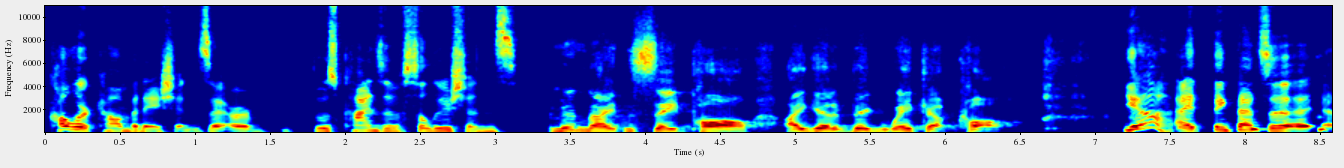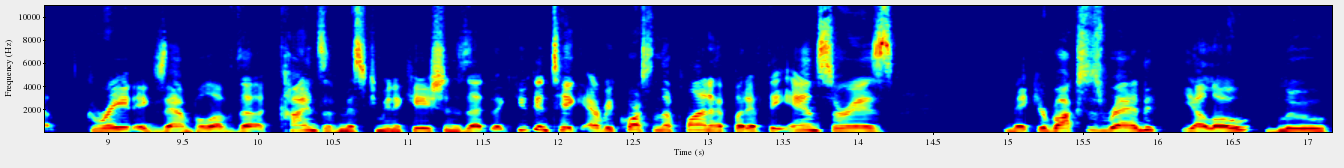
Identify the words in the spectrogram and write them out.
color combinations or those kinds of solutions. Midnight in St. Paul, I get a big wake up call. yeah, I think that's a great example of the kinds of miscommunications that like you can take every course on the planet, but if the answer is make your boxes red, yellow, blue,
